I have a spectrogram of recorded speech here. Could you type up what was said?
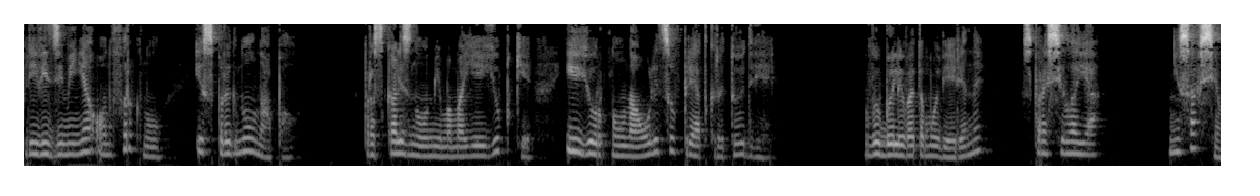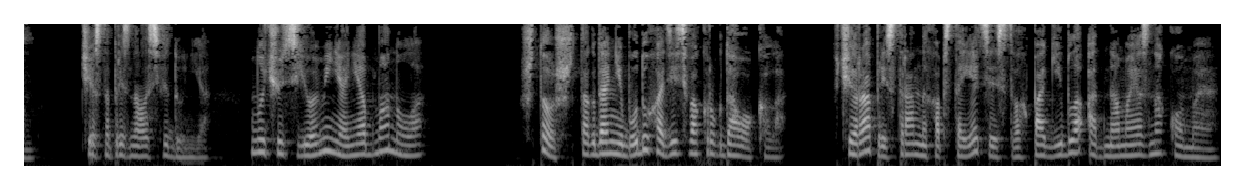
При виде меня он фыркнул и спрыгнул на пол. Проскользнул мимо моей юбки и юркнул на улицу в приоткрытую дверь. «Вы были в этом уверены?» — спросила я. «Не совсем», — честно призналась ведунья. «Но чутье меня не обмануло». «Что ж, тогда не буду ходить вокруг да около. Вчера при странных обстоятельствах погибла одна моя знакомая.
